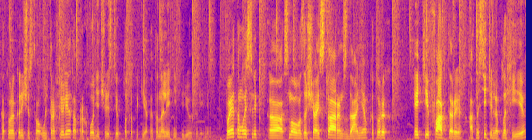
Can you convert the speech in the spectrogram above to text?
которое количество ультрафиолета проходит через теплопакет. Это на летний период времени. Поэтому, если э, снова возвращаясь к старым зданиям, в которых эти факторы относительно плохие.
